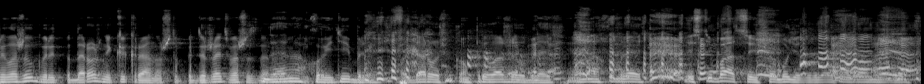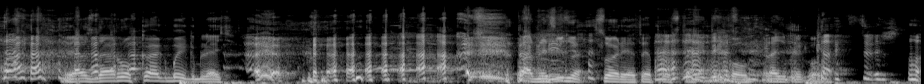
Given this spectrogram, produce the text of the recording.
Приложил, говорит, поддорожник к экрану, чтобы поддержать ваше здоровье. Да нахуй, иди, блядь, подорожник он приложил, блядь. Я нахуй, блядь, и стебаться еще будет, блядь. мной, блядь. Я здоров как бык, блядь. Ладно, извини, сори, это просто прикол, ради прикола. Как смешно.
